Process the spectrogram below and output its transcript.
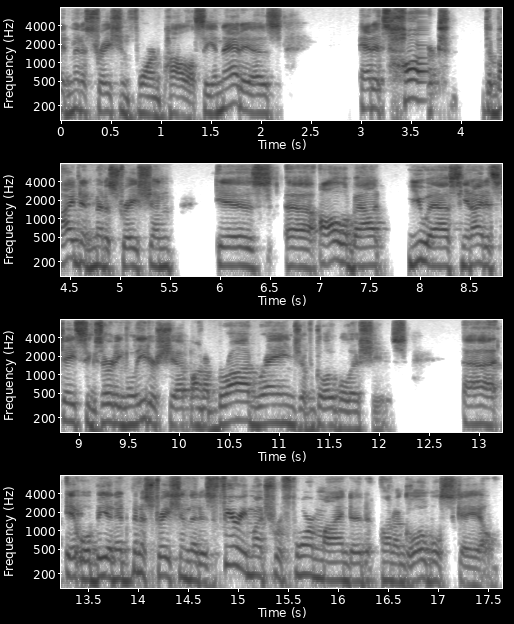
administration foreign policy. And that is, at its heart, the Biden administration is uh, all about US, United States exerting leadership on a broad range of global issues. Uh, it will be an administration that is very much reform minded on a global scale,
